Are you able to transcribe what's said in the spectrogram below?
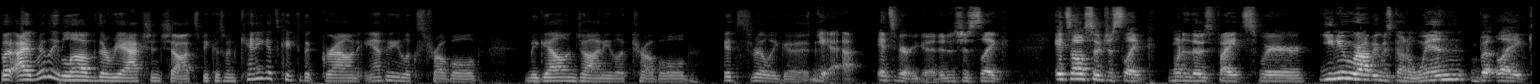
But I really love the reaction shots because when Kenny gets kicked to the ground, Anthony looks troubled. Miguel and Johnny look troubled. It's really good. Yeah, it's very good. And it's just like it's also just like one of those fights where you knew Robbie was going to win, but like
